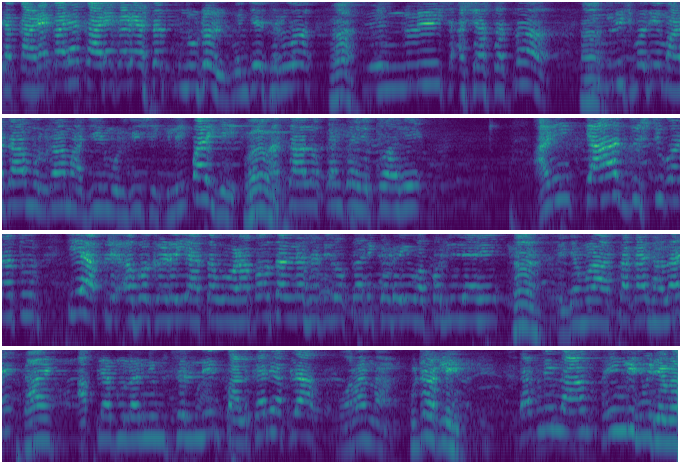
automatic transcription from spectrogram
त्या काड्या काड्या काड्या काड्या असतात नूडल. म्हणजे सर्व हा. इंग्लिश असे असतात ना. इंग्लिशमध्ये माझा मुलगा माझी मुलगी शिकली पाहिजे. बरोबर. असा लोकांचा हेतू आहे. आणि त्याच दृष्टिकोनातून ही आपले अब कढई आता वडापाव चालण्यासाठी लोकांनी कढई वापरलेली आहे. हा. त्याच्यामुळे आता काय झालंय? काय? आपल्या मुलांनी उचलली पालकांनी आपल्या वरांना कुठे टाकली? टाकली लांब. इंग्लिश मिडियमला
